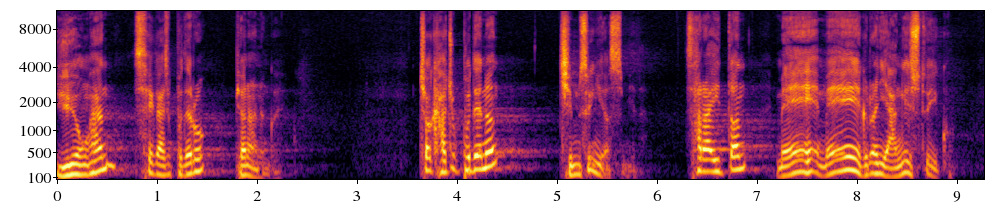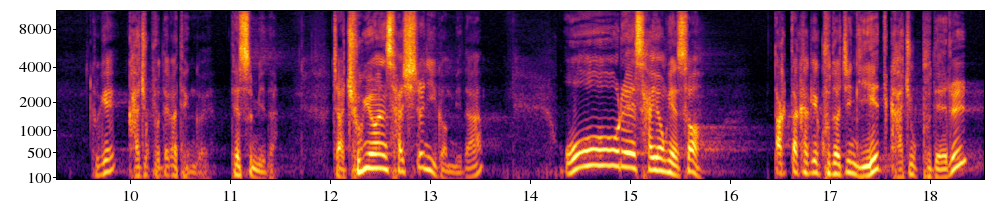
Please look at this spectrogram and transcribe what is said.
유용한 새 가죽 부대로 변하는 거예요. 저 가죽 부대는 짐승이었습니다. 살아있던 매, 매 그런 양일 수도 있고 그게 가죽 부대가 된 거예요. 됐습니다. 자, 중요한 사실은 이겁니다. 오래 사용해서 딱딱하게 굳어진 옛 가죽 부대를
